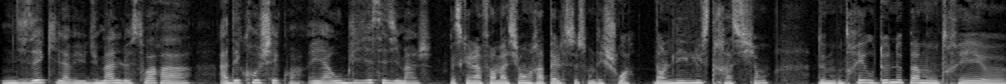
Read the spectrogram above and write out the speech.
Il me disait qu'il avait eu du mal le soir à, décrocher quoi et à oublier ces images. Parce que l'information, on le rappelle, ce sont des choix dans l'illustration de montrer ou de ne pas montrer. Euh,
